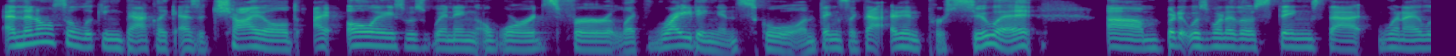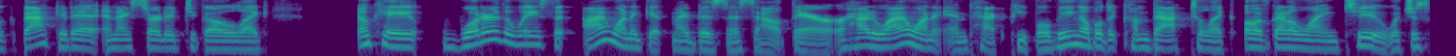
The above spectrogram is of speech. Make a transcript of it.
and then also looking back, like, as a child, I always was winning awards for like writing in school and things like that. I didn't pursue it. Um, but it was one of those things that when I look back at it and I started to go, like, okay, what are the ways that I want to get my business out there? Or how do I want to impact people? Being able to come back to like, oh, I've got a line two, which is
